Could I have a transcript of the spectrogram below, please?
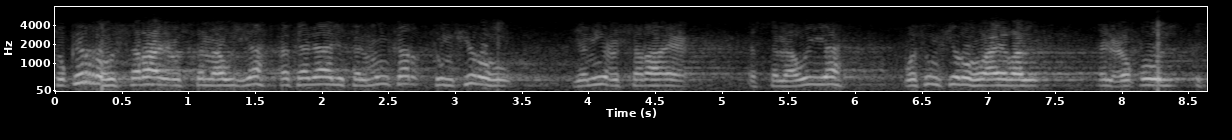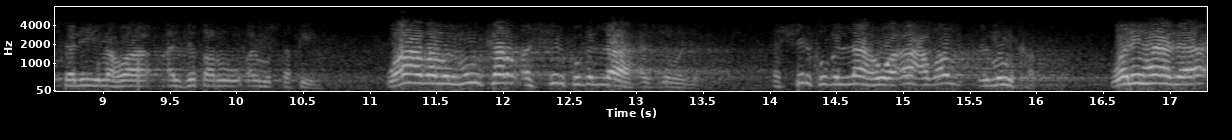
تقره الشرائع السماوية فكذلك المنكر تنكره جميع الشرائع السماوية وتنكره أيضا العقول السليمة والفطر المستقيم. وأعظم المنكر الشرك بالله عز وجل. الشرك بالله هو أعظم المنكر. ولهذا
